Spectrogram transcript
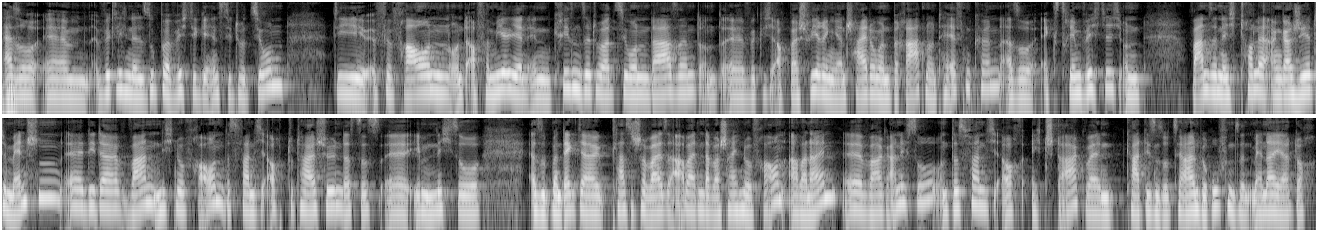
Also ähm, wirklich eine super wichtige Institution, die für Frauen und auch Familien in Krisensituationen da sind und äh, wirklich auch bei schwierigen Entscheidungen beraten und helfen können. Also extrem wichtig und wahnsinnig tolle, engagierte Menschen, äh, die da waren, nicht nur Frauen. Das fand ich auch total schön, dass das äh, eben nicht so, also man denkt ja klassischerweise arbeiten da wahrscheinlich nur Frauen, aber nein, äh, war gar nicht so. Und das fand ich auch echt stark, weil in gerade diesen sozialen Berufen sind Männer ja doch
